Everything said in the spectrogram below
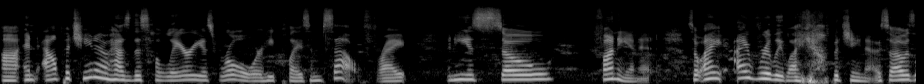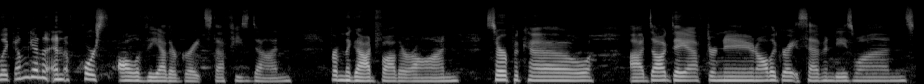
Uh, and Al Pacino has this hilarious role where he plays himself, right? And he is so funny in it. So I I really like Al Pacino. So I was like, I'm gonna, and of course, all of the other great stuff he's done from The Godfather on, Serpico, uh, Dog Day Afternoon, all the great '70s ones.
